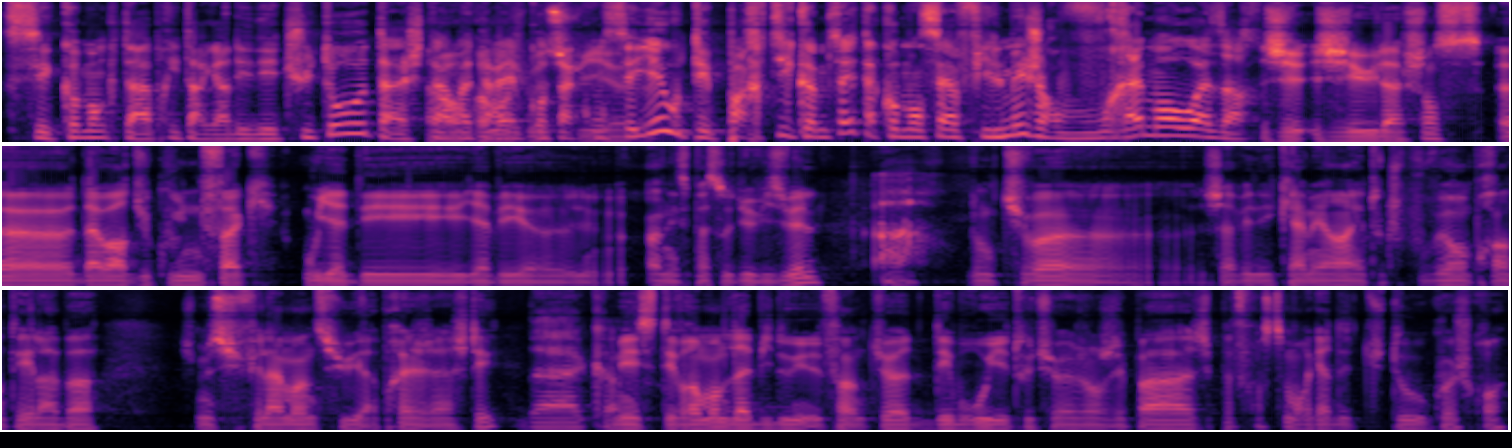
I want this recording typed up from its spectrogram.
c'est comment que tu as appris? Tu as regardé des tutos? Tu as acheté Alors, un matériel qu'on t'a conseillé ou tu es parti comme ça et tu as commencé à filmer genre vraiment au hasard? J'ai eu la chance euh, d'avoir du coup une fac où il y, a des- il y avait euh, un espace audiovisuel. Ah, Donc tu vois, euh, j'avais des caméras et tout que je pouvais emprunter là-bas. Je me suis fait la main dessus et après j'ai acheté. d'accord. Mais c'était vraiment de la bidouille, enfin tu vois, débrouille et tout, tu vois. Genre j'ai pas, j'ai pas forcément regardé de tuto ou quoi, je crois.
